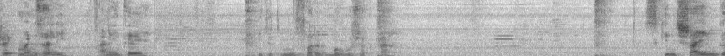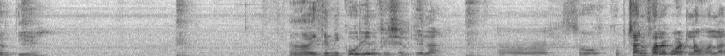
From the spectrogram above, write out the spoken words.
ट्रीटमेंट झाली आणि इथे इथे तुम्ही फरक बघू शकता. स्किन शाईन करते इथे मी कोरियन फेशियल केला. सो खूप छान फरक वाटला मला.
